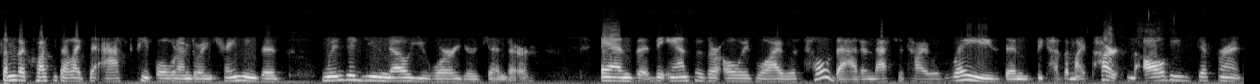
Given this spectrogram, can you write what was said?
Some of the questions I like to ask people when I'm doing trainings is, when did you know you were your gender? And the, the answers are always, well, I was told that, and that's just how I was raised, and because of my parts, and all these different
